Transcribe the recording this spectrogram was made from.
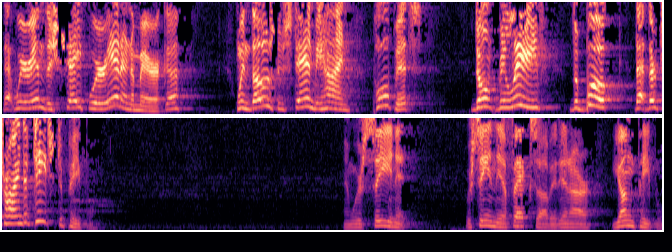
that we're in the shape we're in in America when those who stand behind pulpits don't believe the book that they're trying to teach to people? And we're seeing it. We're seeing the effects of it in our young people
